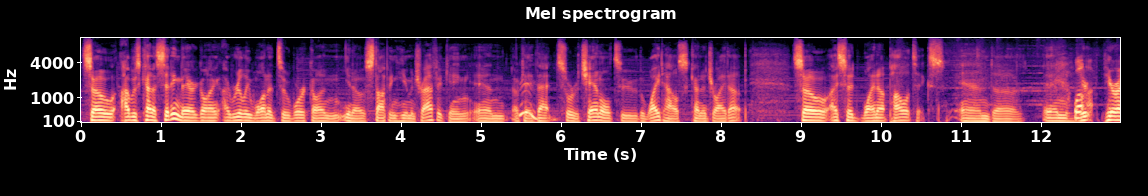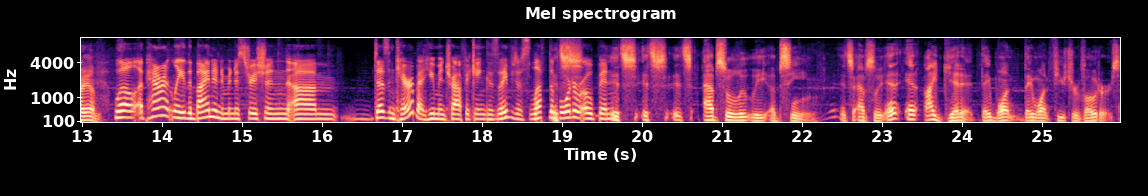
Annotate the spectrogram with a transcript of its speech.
So I was kind of sitting there going, I really wanted to work on, you know, stopping human trafficking. And okay, Hmm. that sort of channel to the White House kind of dried up. So I said, why not politics? And, uh, and Well- here, here I am. Well, apparently the Biden administration um, doesn't care about human trafficking because they've just left the It's- border open. It's it's it's absolutely obscene. It's absolutely, and, and I get it. They want they want future voters,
